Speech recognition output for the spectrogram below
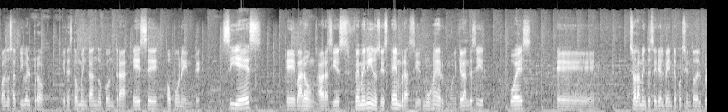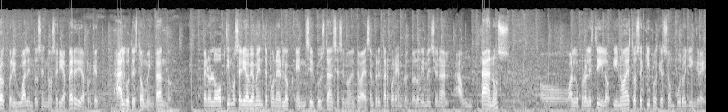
cuando se activa el Pro que te está aumentando contra ese oponente. Si es eh, varón. Ahora, si es femenino, si es hembra, si es mujer, como le quieran decir, pues eh, solamente sería el 20% del proc, pero igual entonces no sería pérdida porque algo te está aumentando. Pero lo óptimo sería obviamente ponerlo en circunstancias en donde te vayas a enfrentar, por ejemplo, en duelo dimensional a un Thanos o algo por el estilo, y no a estos equipos que son puro Jean Grey.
